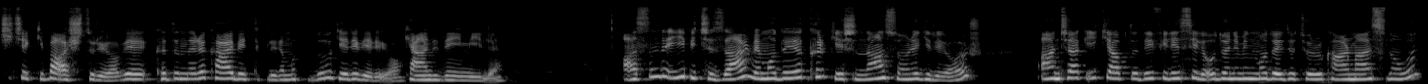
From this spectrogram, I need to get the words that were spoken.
çiçek gibi açtırıyor ve kadınlara kaybettikleri mutluluğu geri veriyor kendi deyimiyle. Aslında iyi bir çizer ve modaya 40 yaşından sonra giriyor. Ancak ilk yaptığı defilesiyle o dönemin moda editörü Carmen Snow'un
